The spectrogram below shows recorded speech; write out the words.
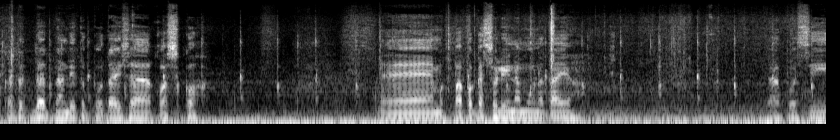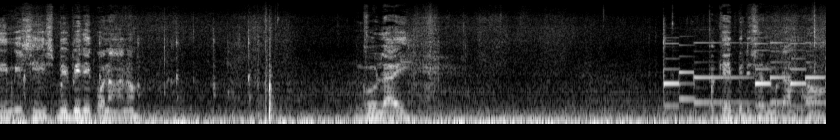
kadudod nandito po tayo sa Costco eh magpapagasolina muna tayo tapos si Mrs. bibili po ng ano gulay pakibilisan mo lang oh.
